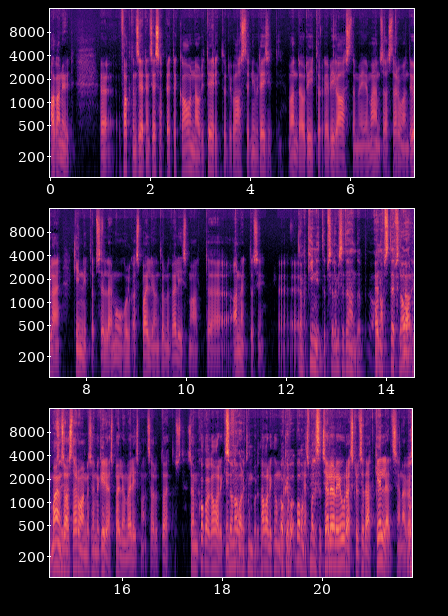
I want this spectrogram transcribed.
aga nüüd Äh, fakt on see, et näiteks SAPTK on auditeeritud juba aastaid nii või teisiti. vandeaudiitor käib iga aasta meie majandusaasta aruande üle, kinnitab selle muuhulgas, palju on tulnud välismaalt äh, annetusi tähendab, kinnitab selle, mis see tähendab, annab, teeb selle avalikuks no,? majandusaasta aruandes on ju kirjas, palju on välismaalt saadud toetust, see on kogu aeg avalik info. see on avalik number? avalik number. okei okay,, vabandust, ma lihtsalt. seal ei ole juures küll seda, et kellelt see on, aga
